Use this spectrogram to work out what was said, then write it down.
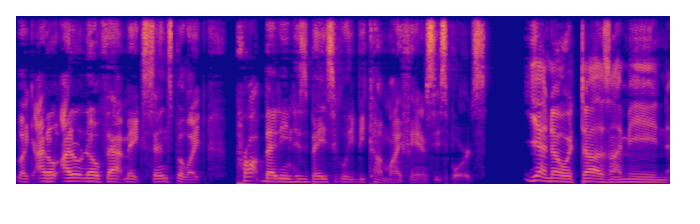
Like I don't I don't know if that makes sense, but like prop betting has basically become my fantasy sports. Yeah, no, it does. I mean,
